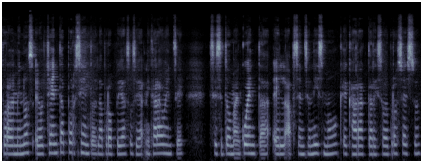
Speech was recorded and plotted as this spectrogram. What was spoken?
por al menos el 80% de la propia sociedad nicaragüense si se toma en cuenta el abstencionismo que caracterizó el proceso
